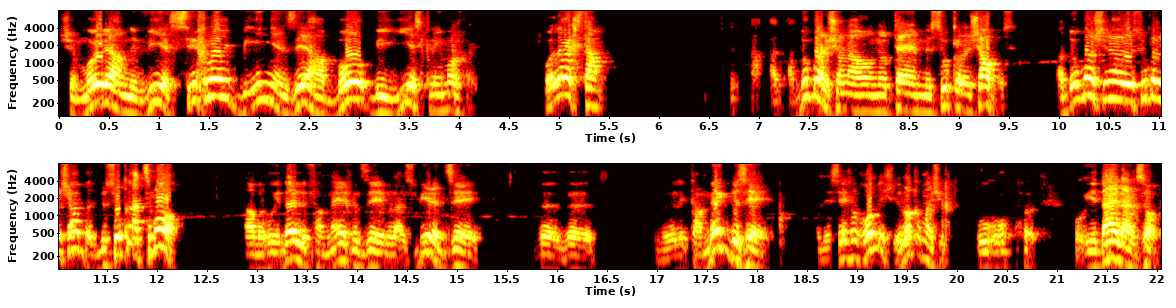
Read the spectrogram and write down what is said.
שמוירה על נביא השכלוי בעניין זה הבו בייס כלי מורחי. הוא לא רק סתם הדוגמה הראשונה הוא נותן מסוכה לשבוס, הדוגמה השנייה היא מסוכה לשבוס, בסוכה עצמו, אבל הוא יודע לפענח את זה ולהסביר את זה ולהתעמק בזה, זה שכל חודש, זה לא כמה ש... הוא ידע לחזור,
